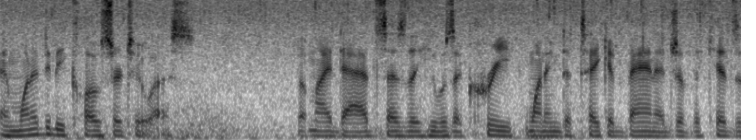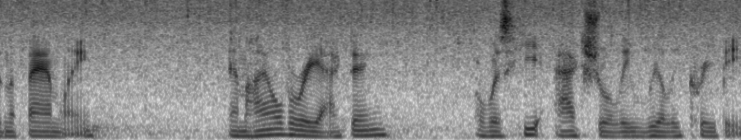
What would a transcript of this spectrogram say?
and wanted to be closer to us, but my dad says that he was a creep wanting to take advantage of the kids in the family. Am I overreacting? Or was he actually really creepy?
